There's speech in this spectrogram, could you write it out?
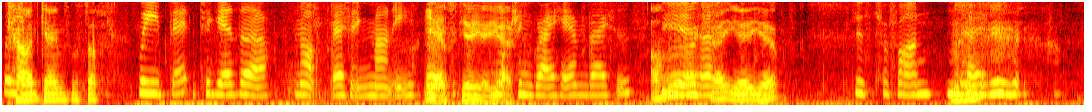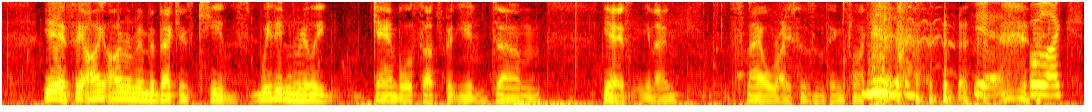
We- card games and stuff? We bet together, not betting money. Yes, yeah, yeah, yeah. Watching greyhound races. Oh, Yeah. okay, yeah, yeah. Just for fun. Yeah, see, I, I remember back as kids, we didn't really gamble as such, but you'd, um, yeah, you know, snail races and things like that. yeah. Or like,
